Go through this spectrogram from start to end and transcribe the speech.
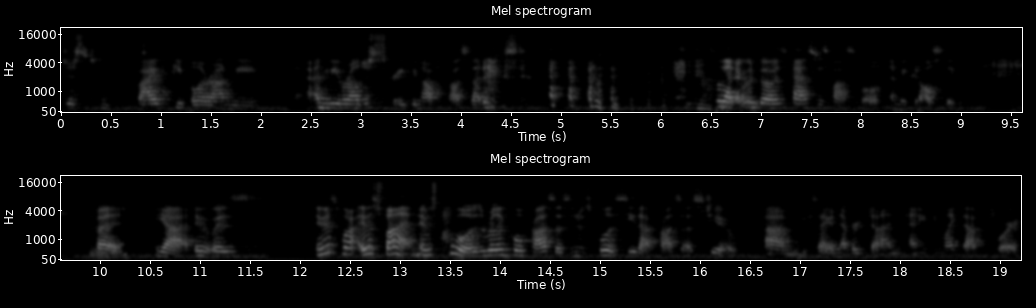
just five people around me, and we were all just scraping off prosthetics. so that it would go as fast as possible and we could all sleep but yeah, it was it was it was fun. It was cool. It was a really cool process, and it was cool to see that process too, um, because I had never done anything like that before.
